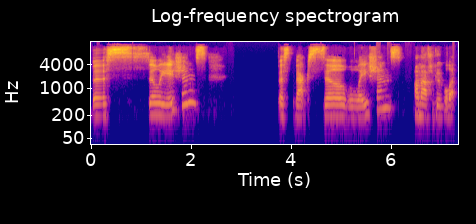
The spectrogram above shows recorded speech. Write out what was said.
vacillations. Vacillations. I'm gonna have to Google that.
